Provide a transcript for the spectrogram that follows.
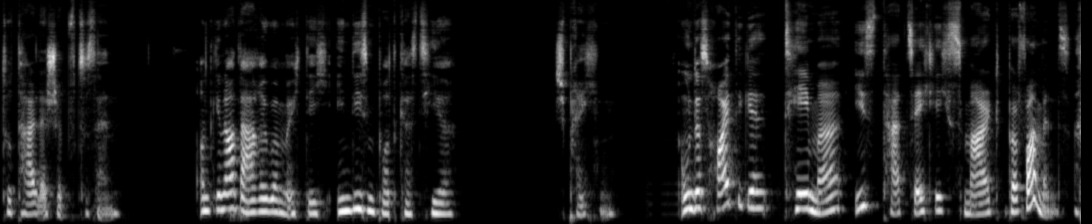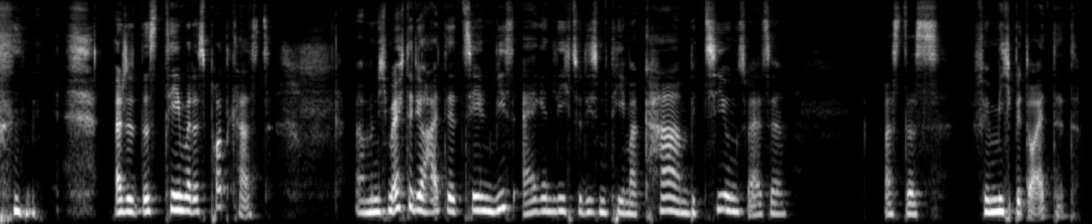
total erschöpft zu sein. Und genau darüber möchte ich in diesem Podcast hier sprechen. Und das heutige Thema ist tatsächlich Smart Performance. also das Thema des Podcasts. Ähm, und ich möchte dir heute erzählen, wie es eigentlich zu diesem Thema kam, beziehungsweise was das für mich bedeutet.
